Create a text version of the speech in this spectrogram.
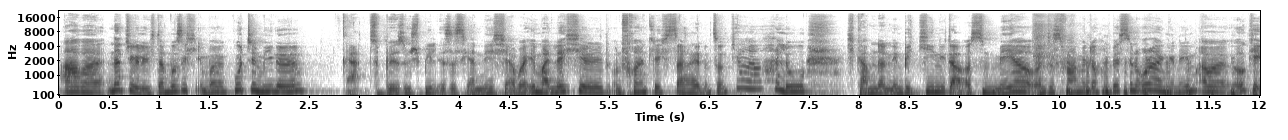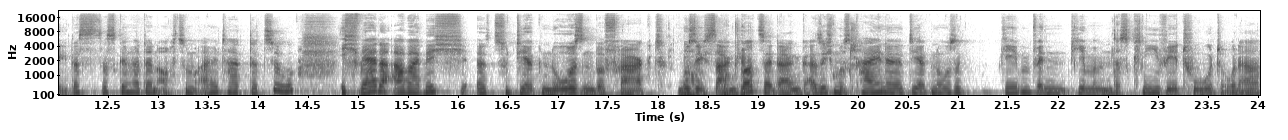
Aber natürlich, da muss ich immer gute Miene ja, zu bösem Spiel ist es ja nicht, aber immer lächeln und freundlich sein und so, ja, hallo. Ich kam dann im Bikini da aus dem Meer und es war mir doch ein bisschen unangenehm, aber okay, das, das gehört dann auch zum Alltag dazu. Ich werde aber nicht äh, zu Diagnosen befragt, muss oh, ich sagen, okay. Gott sei Dank. Also ich Gut. muss keine Diagnose geben, wenn jemandem das Knie wehtut oder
